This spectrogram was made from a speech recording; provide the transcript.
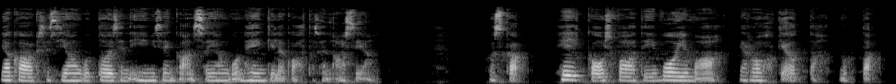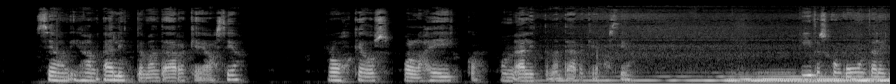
jakaaksesi jonkun toisen ihmisen kanssa jonkun henkilökohtaisen asian. Koska heikkous vaatii voimaa ja rohkeutta, mutta se on ihan älyttömän tärkeä asia. Rohkeus olla heikko on älyttömän tärkeä asia. Kiitos kun kuuntelit.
